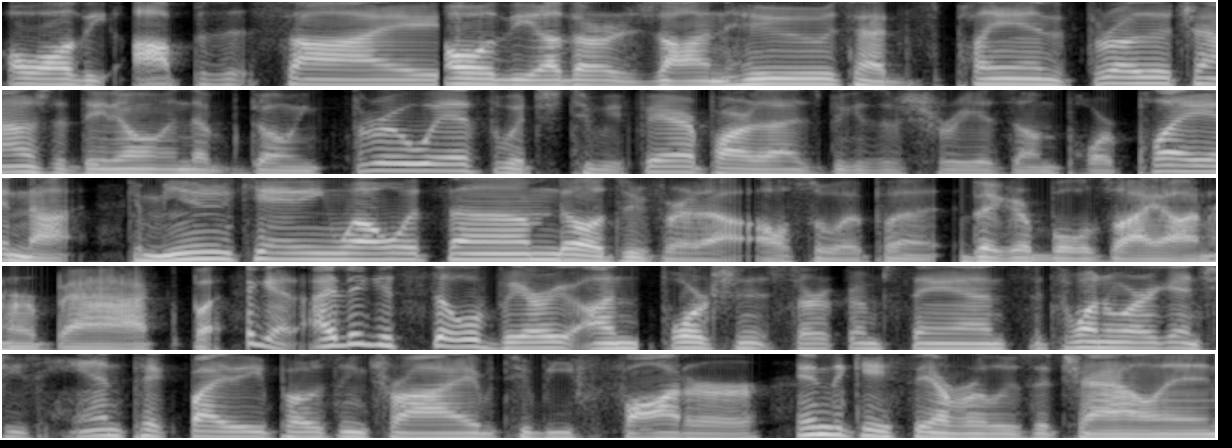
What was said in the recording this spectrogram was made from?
oh, all the opposite side, all the other Zhan Hus had this plan to throw the challenge that they don't end up going through with, which to be fair, part of that is because of Sherea's own poor play and not communicating well with them. Though to be fair, that also would put a bigger bullseye on her back. But again, I think it's still a very unfortunate circumstance. It's one where again she's handpicked by the opposing tribe to be fodder in the case they ever lose a challenge.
